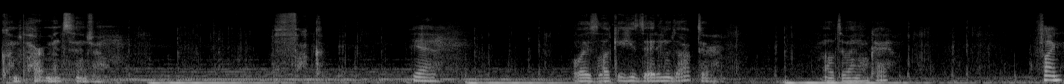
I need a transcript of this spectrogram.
Compartment syndrome. Fuck. Yeah. Boy's lucky he's dating a doctor. Mel doing okay? Fine.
